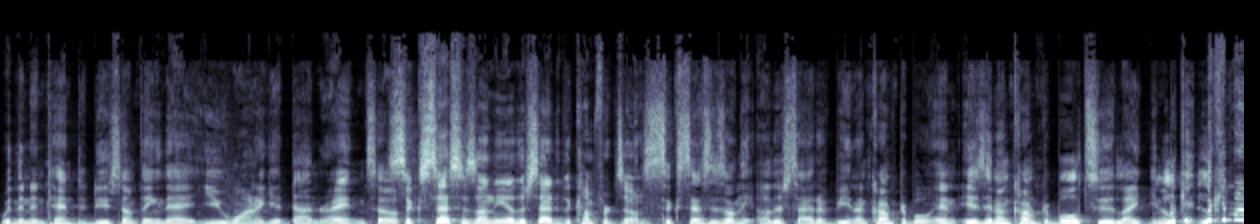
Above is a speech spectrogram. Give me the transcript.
with an intent to do something that you want to get done, right? And so Success is on the other side of the comfort zone. success is on the other side of being uncomfortable. And is it uncomfortable to like you know, look at look at my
